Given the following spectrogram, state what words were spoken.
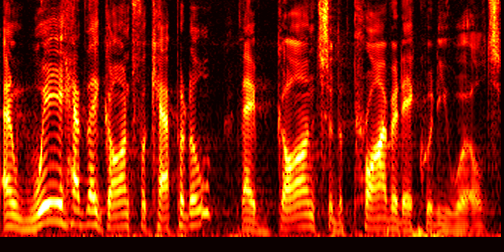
And where have they gone for capital? They've gone to the private equity world.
